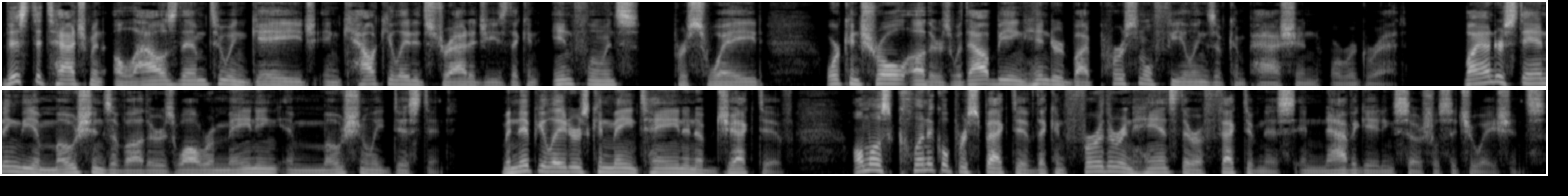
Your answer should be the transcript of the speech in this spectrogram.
This detachment allows them to engage in calculated strategies that can influence, persuade, or control others without being hindered by personal feelings of compassion or regret. By understanding the emotions of others while remaining emotionally distant, manipulators can maintain an objective, almost clinical perspective that can further enhance their effectiveness in navigating social situations.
